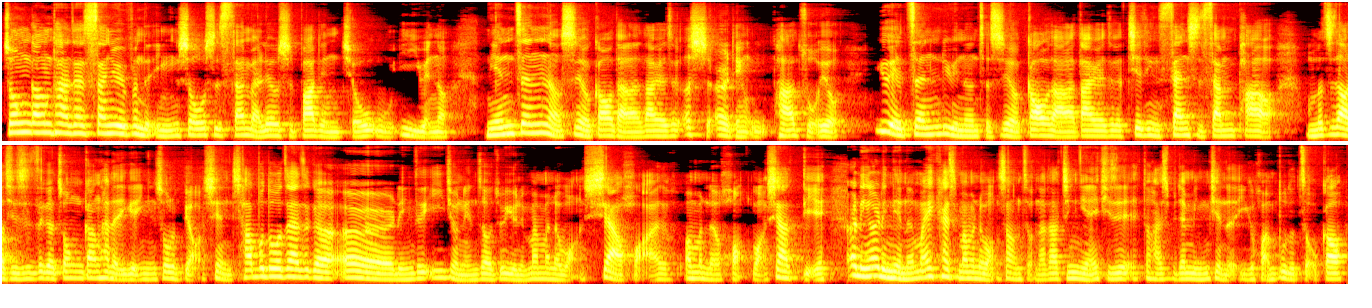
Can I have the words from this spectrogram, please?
中钢它在三月份的营收是三百六十八点九五亿元哦，年增呢是有高达了大约这个二十二点五趴左右。月增率呢，则是有高达了大约这个接近三十三趴哦。我们都知道，其实这个中钢它的一个营收的表现，差不多在这个二零这个一九年之后，就有点慢慢的往下滑，慢慢的往往下跌。二零二零年呢，一开始慢慢的往上走，那到今年其实都还是比较明显的一个缓步的走高。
